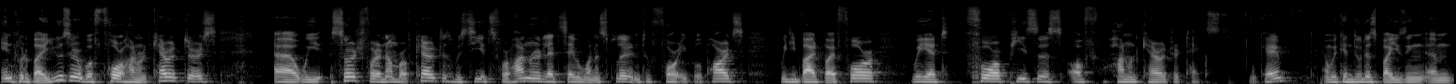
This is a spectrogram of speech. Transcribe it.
input by a user with 400 characters, uh, we search for the number of characters, we see it's 400. Let's say we want to split it into four equal parts. We divide by four, we get four pieces of 100 character text, okay? And we can do this by using um,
